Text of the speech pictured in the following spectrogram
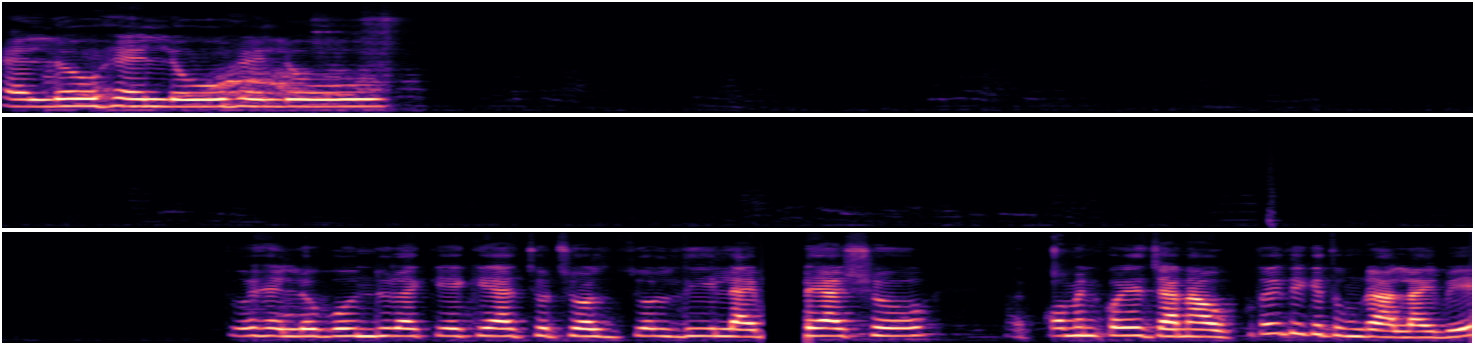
হ্যালো হ্যালো হ্যালো তো হ্যালো বন্ধুরা, কে কে আছো? চল, জলদি লাইভে আসো। কমেন্ট করে জানাও, কোথায় থেকে তোমরা লাইভে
